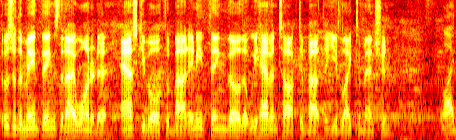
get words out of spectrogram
Those are the main things that I wanted to ask you both about. Anything, though, that we haven't talked about that you'd like to mention? Well, I,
